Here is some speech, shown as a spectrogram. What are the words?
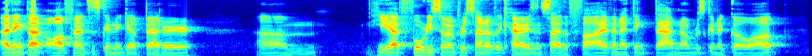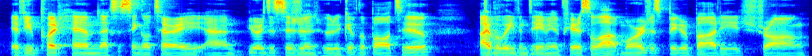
I think that offense is going to get better. Um, he had 47% of the carries inside the five, and I think that number is going to go up if you put him next to Singletary and your decision who to give the ball to, I believe in Dameon Pierce a lot more, just bigger body, strong.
